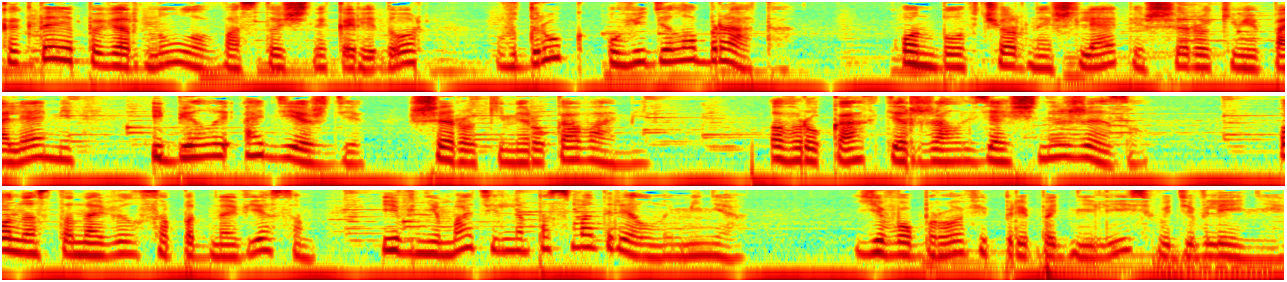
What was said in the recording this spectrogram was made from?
Когда я повернула в восточный коридор, вдруг увидела брата. Он был в черной шляпе с широкими полями и белой одежде с широкими рукавами. В руках держал изящный жезл. Он остановился под навесом и внимательно посмотрел на меня. Его брови приподнялись в удивлении.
